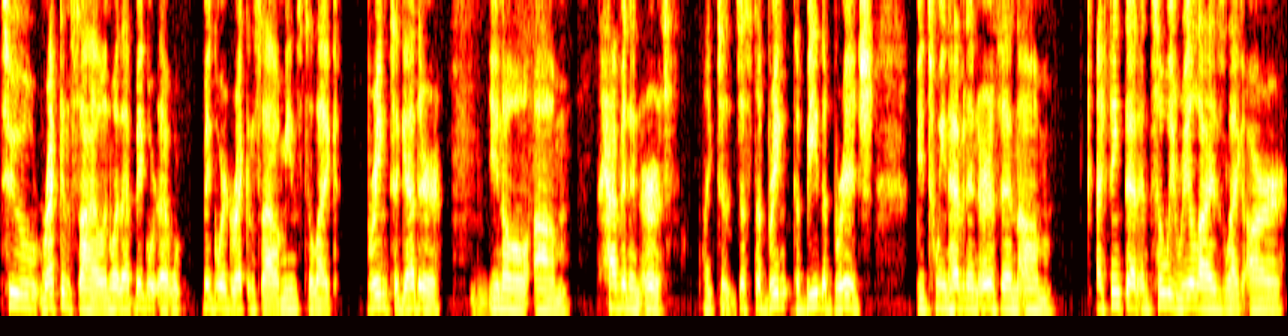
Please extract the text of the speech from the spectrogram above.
to reconcile and what that big word that big word reconcile means to like bring together mm-hmm. you know um heaven and earth like just just to bring to be the bridge between heaven and earth and um i think that until we realize like our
